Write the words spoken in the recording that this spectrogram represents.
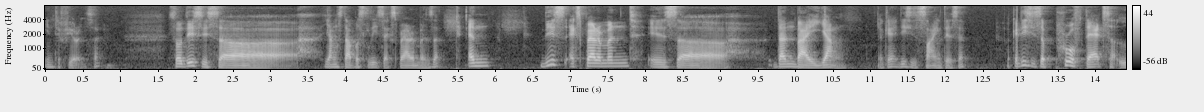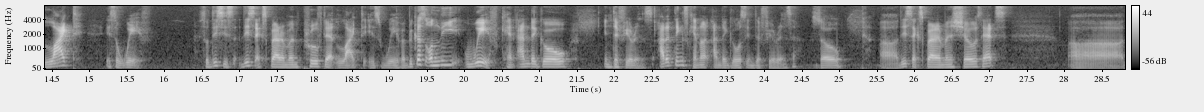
interference. Uh. So this is uh, Young's double slits experiments. And this experiment is uh, done by Young. Okay, this is scientist. Okay, this is a proof that light is a wave. So this is this experiment proved that light is wave because only wave can undergo interference. Other things cannot undergo interference. So uh, this experiment shows that uh,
